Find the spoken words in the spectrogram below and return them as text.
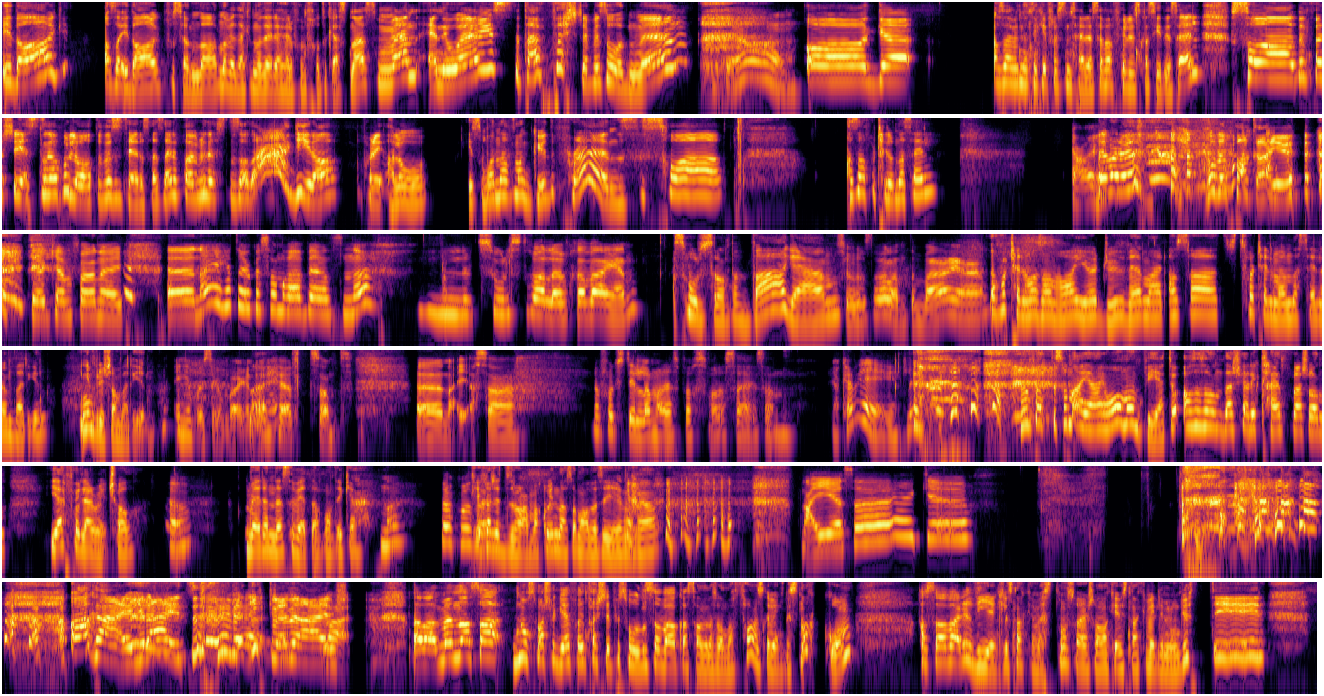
i dag Altså i dag på søndag Nå vet jeg ikke når dere hører på podcasten men anyways, dette er første episoden min. Yeah. Og eh, altså jeg vil nesten ikke presentere seg, for jeg føler hun skal si det selv. Så den første gjesten skal få lov til å presentere seg selv. For jeg blir nesten sånn ah, gira. Fordi, hallo, it's one of my good friends. Så altså, fortell om deg selv. Hvem er du? Who the fuck are you? Ja, hvem faen er jeg? Uh, nei, jeg heter jo Cassandra Berentsen, da. Solstråle fra Bergen. Solstrålen til Bergen. Solstrålen til Bergen. Ja, fortell meg sånn, Hva gjør du? Hvem er Altså, Fortell meg om deg selv enn Bergen. Ingen bryr seg om Bergen. Ingen bryr seg om Bergen, det er helt sant. Uh, nei, altså Når folk stiller meg det spørsmålet, så er jeg sånn Ja, hvem er jeg egentlig? Men for sånn er jeg òg. Man vet jo, altså sånn, Det er så jævlig kleint, for det er sånn Jeg føler jeg er Rachel. Ja, Mer enn det så vet jeg på en måte ikke. nei, det er akkurat det. Kanskje drama queen, da, som alle sier. Men ja. Nei, altså, jeg eh, Ok, greit! Vi vet ikke hvem jeg er. Nei. Neida, men altså, noe som er så gøy, for den første episoden så var Cassandra sånn Hva faen skal vi egentlig snakke om? Altså, Hva er det vi egentlig snakker mest om? Så er det sånn, ok, Vi snakker veldig mye om gutter,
